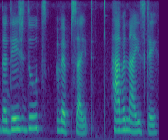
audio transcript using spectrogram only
the Deshdoot's website. Have a nice day.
